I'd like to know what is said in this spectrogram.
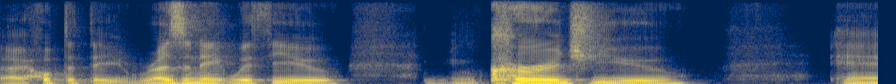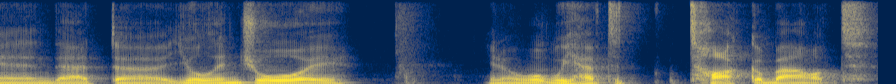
I hope that they resonate with you, encourage you, and that uh, you'll enjoy, you know, what we have to talk about.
